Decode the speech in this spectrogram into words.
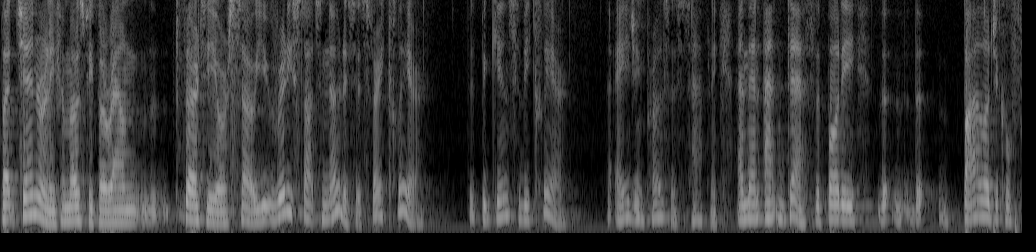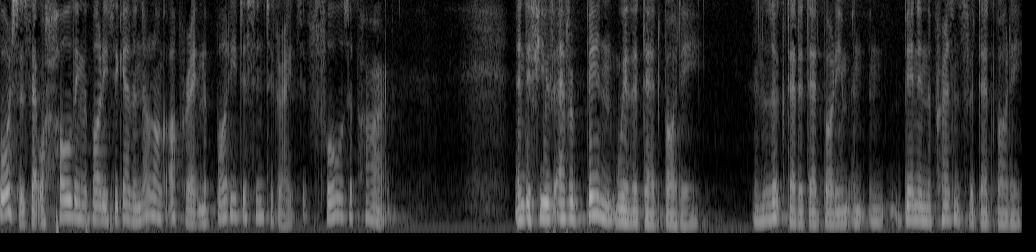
But generally, for most people around 30 or so, you really start to notice it's very clear. It begins to be clear. The aging process is happening. And then at death, the body, the, the, biological forces that were holding the body together no longer operate, and the body disintegrates. It falls apart. And if you've ever been with a dead body and looked at a dead body and, and been in the presence of a dead body,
